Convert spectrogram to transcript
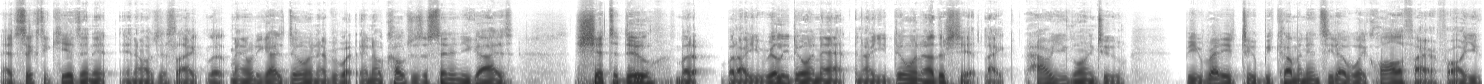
had 60 kids in it, and I was just like, "Look, man, what are you guys doing? Everybody, you know, coaches are sending you guys shit to do, but but are you really doing that? And are you doing other shit? Like, how are you going to be ready to become an NCAA qualifier for all you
